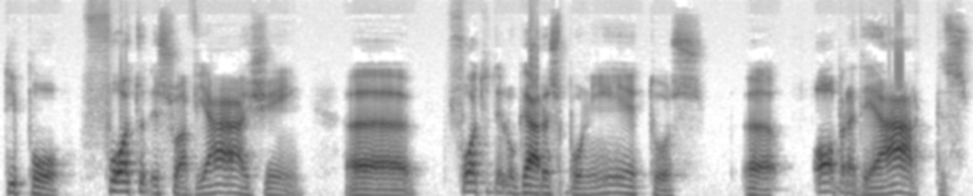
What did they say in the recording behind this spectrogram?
tipo foto de sua viagem, uh, foto de lugares bonitos, uh, obra de artes,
